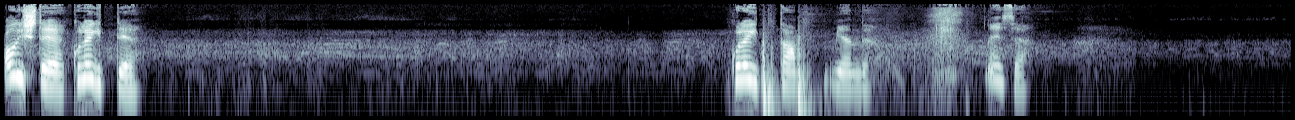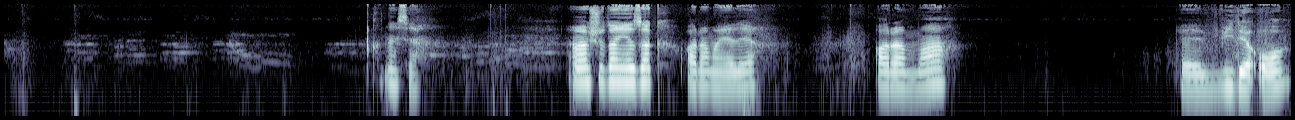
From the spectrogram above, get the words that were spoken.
Al işte. Kule gitti. Kule gitti tam yendi. Neyse. Neyse. Hemen şuradan yazak aramaya diye. Arama e, video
